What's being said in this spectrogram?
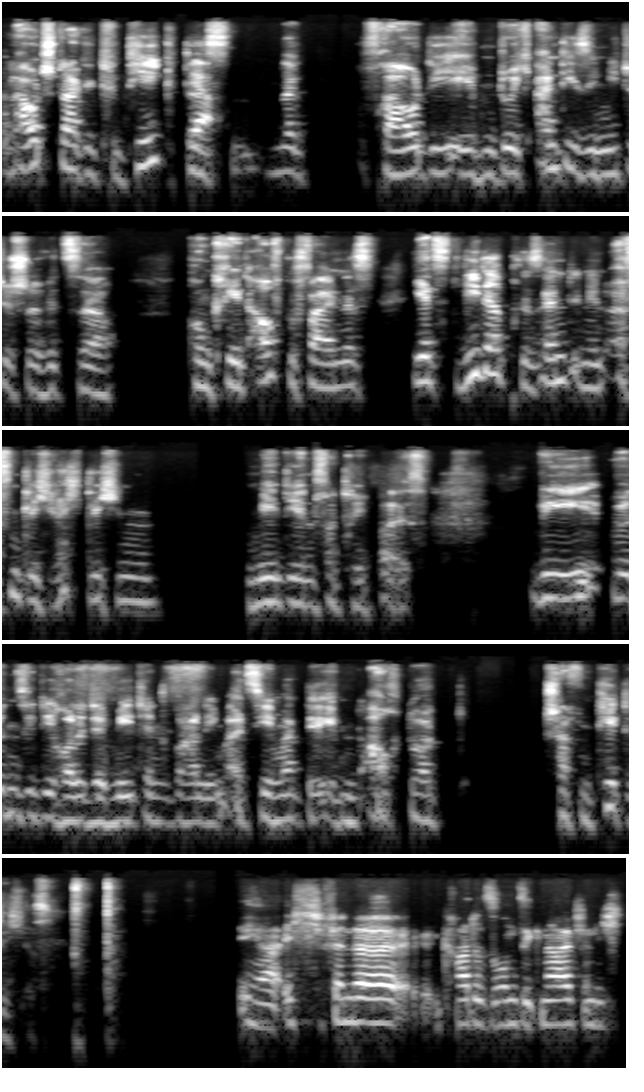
lautstarke Kritik, dass ja. eine Frau, die eben durch antisemitische Witze konkret aufgefallen ist, jetzt wieder präsent in den öffentlich-rechtlichen Medien vertretbar ist. Wie würden Sie die Rolle der Medien wahrnehmen als jemand, der eben auch dort schaffend tätig ist? Ja, ich finde gerade so ein Signal finde ich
